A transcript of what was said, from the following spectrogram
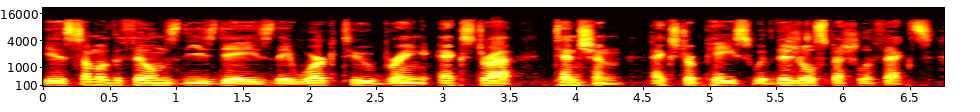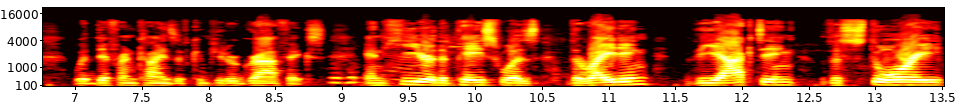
is some of the films these days they work to bring extra tension, extra pace with visual special effects, with different kinds of computer graphics. And here the pace was the writing, the acting, the story,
